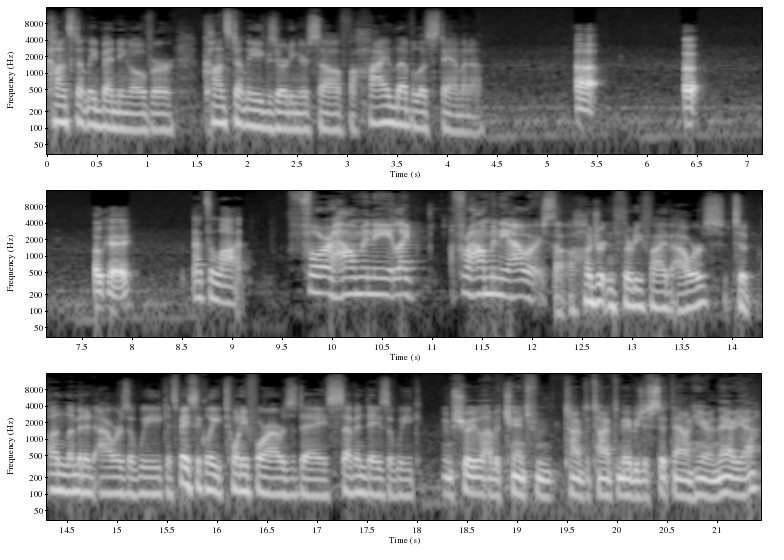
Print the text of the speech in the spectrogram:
constantly bending over, constantly exerting yourself, a high level of stamina. Uh, uh okay. That's a lot. For how many, like, for how many hours? 135 hours to unlimited hours a week. It's basically 24 hours a day, seven days a week. I'm sure you'll have a chance from time to time to maybe just sit down here and there, yeah?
